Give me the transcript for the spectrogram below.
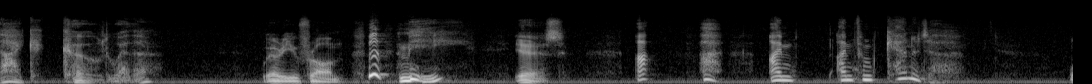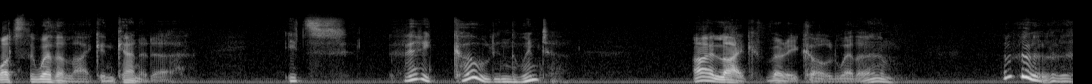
like cold weather. Where are you from? Me? Yes. Ah, ah, I'm I'm from Canada. What's the weather like in Canada? It's very cold in the winter. I like very cold weather. Do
